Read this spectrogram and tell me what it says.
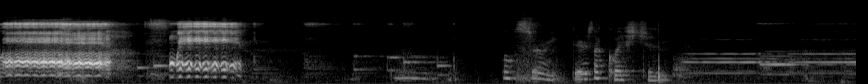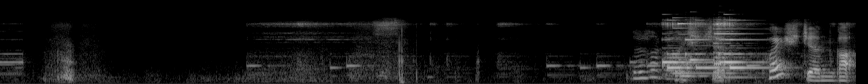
Oh, sorry, there's a question. There's a question. Question God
